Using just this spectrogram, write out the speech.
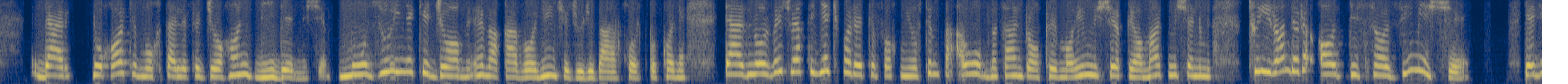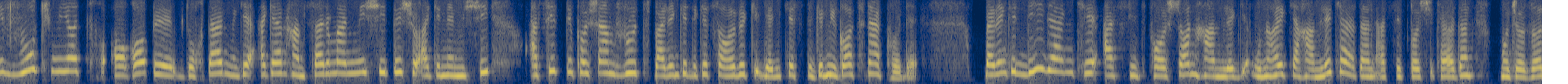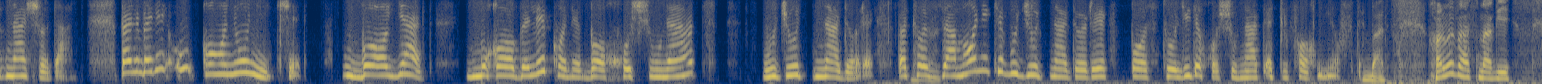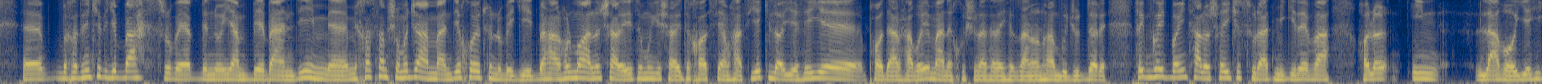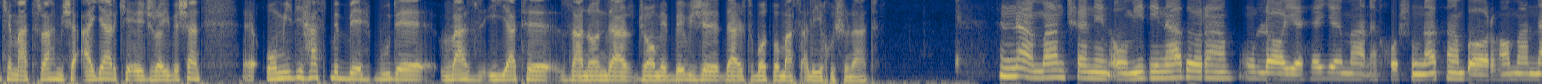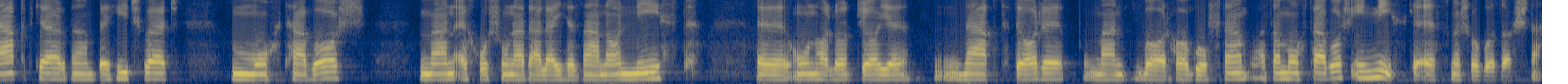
در نقاط مختلف جهان دیده میشه. موضوع اینه که جامعه و قوانین چجوری برخورد بکنه. در نروژ وقتی یک بار اتفاق میفته او مثلا راهپیمایی میشه قیامت میشه. تو ایران داره عادی سازی میشه. یعنی روک میاد آقا به دختر میگه اگر همسر من میشی بشو اگه نمیشی اسید میپاشم روت برای اینکه دیگه صاحب یعنی کسی دیگه نگات نکنه. برای اینکه دیدن که اسید پاشان حمله اونهایی که حمله کردن اسید پاشی کردن مجازات نشدن. بنابراین اون قانونی که باید مقابله کنه با خشونت وجود نداره. و تا بله. زمانی که وجود نداره باز تولید خشونت اتفاق میفته بله. خانم وسمقی به خاطر اینکه دیگه بحث رو باید به نوعی هم ببندیم می‌خواستم شما جنبندی خودتون رو بگید. به هر حال ما الان شرایطمون یه شرایط خاصی هم هست. یک لایحه پادر هوای من خشونت علیه زنان هم وجود داره. فکر می‌کنید با این تلاش هایی که صورت می‌گیره و حالا این لوایحی که مطرح میشه اگر که اجرایی بشن امیدی هست به بهبود وضعیت زنان در جامعه بویژه در ارتباط با مسئله خشونت؟ نه من چنین امیدی ندارم. اون لایحه من خشونت هم بارها من نقد کردم. به هیچ وجه محتواش منع خشونت علیه زنان نیست. اون حالا جای نقد داره. من بارها گفتم اصلا محتواش این نیست که اسمشو گذاشتم.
